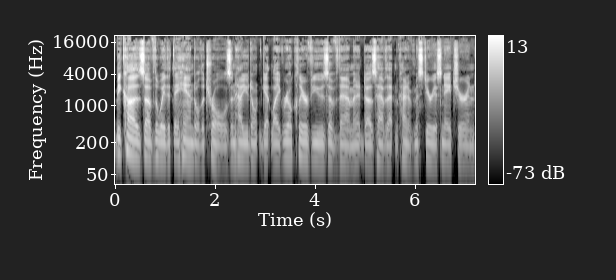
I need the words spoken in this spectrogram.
because of the way that they handle the trolls and how you don't get like real clear views of them and it does have that kind of mysterious nature and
